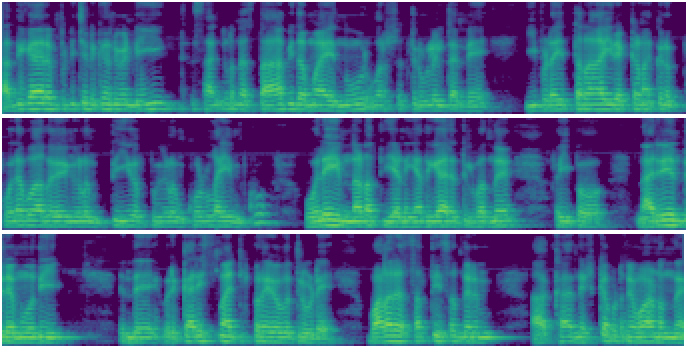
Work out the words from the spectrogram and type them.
അധികാരം പിടിച്ചെടുക്കുന്നതിന് വേണ്ടി ഈ സംഘടന സ്ഥാപിതമായ നൂറ് വർഷത്തിനുള്ളിൽ തന്നെ ഇവിടെ ഇത്രായിരക്കണക്കിന് കൊലപാതകങ്ങളും തീവെപ്പുകളും കൊള്ളയും ഒലയും നടത്തിയാണ് ഈ അധികാരത്തിൽ വന്ന് ഇപ്പോൾ നരേന്ദ്രമോദി എന്റെ ഒരു കരിസ്മാറ്റിക് പ്രയോഗത്തിലൂടെ വളരെ സത്യസന്ധനും നിഷ്കപടനുമാണെന്ന്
